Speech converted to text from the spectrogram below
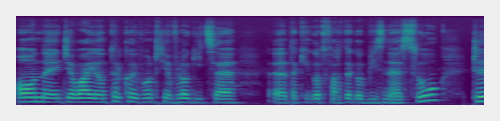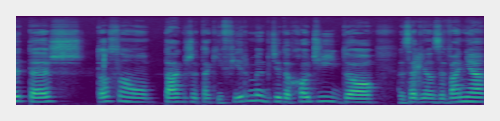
one działają tylko i wyłącznie w logice e, takiego twardego biznesu, czy też to są także takie firmy, gdzie dochodzi do zawiązywania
